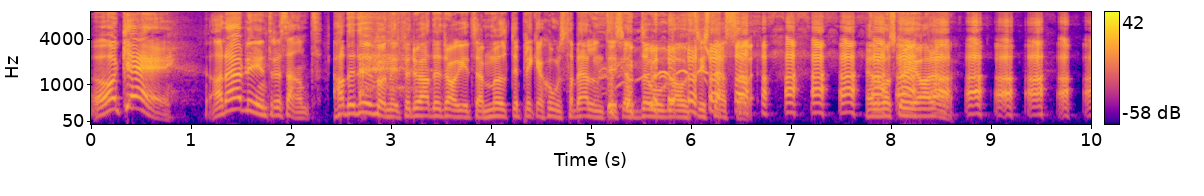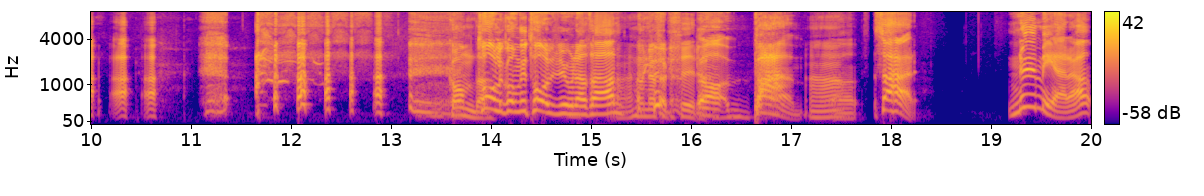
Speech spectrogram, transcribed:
Okej! Ja, det här blir intressant. Hade du vunnit för du hade dragit så här, multiplikationstabellen tills jag dog av tristess eller? Eller vad ska du göra? Kom då. 12 gånger 12 Jonathan! 144. Ja, bam! Ja. Så här. Numera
